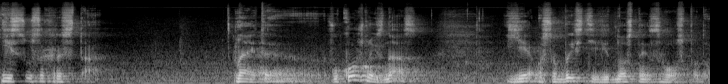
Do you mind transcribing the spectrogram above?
Ісуса Христа. Знаєте, у кожного з нас є особисті відносини з Господом.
